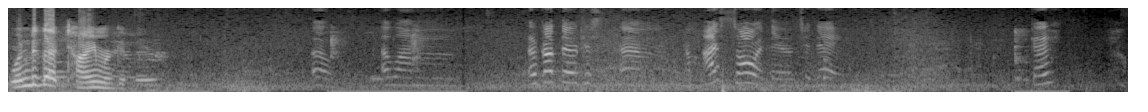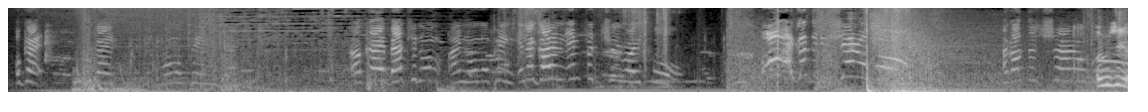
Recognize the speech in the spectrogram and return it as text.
When did that timer get there? Oh. Oh, um. I got there just, um, um, I saw it there today. Okay? Okay. Okay. Normal ping again. Okay, back to normal, my normal ping. And I got an infantry rifle. Oh, I got the new shadow bomb. I got the shadow bomb. Let me see.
